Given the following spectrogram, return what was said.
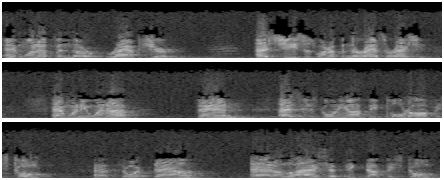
and went up in the rapture as Jesus went up in the resurrection. And when he went up, then as he's going up, he pulled off his coat and threw it down. And Elisha picked up his coat,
